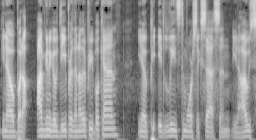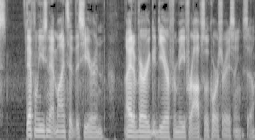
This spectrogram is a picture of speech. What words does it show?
you know, but I'm going to go deeper than other people can. You know, it leads to more success, and you know, I was definitely using that mindset this year, and I had a very good year for me for obstacle course racing. So,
